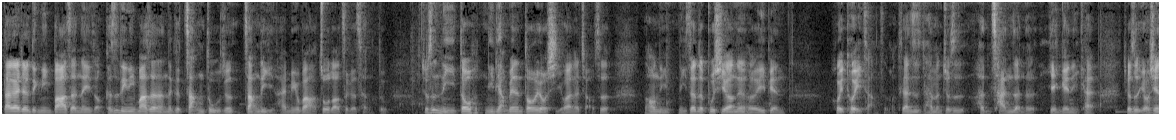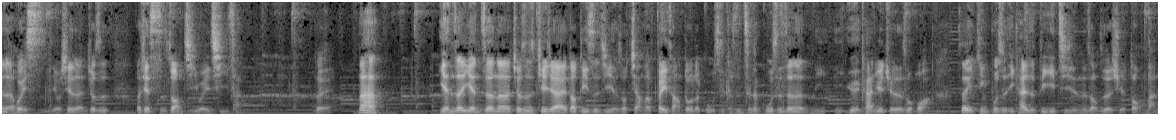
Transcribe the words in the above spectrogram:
大概就零零八三那一种。可是零零八三的那个张度，就张力还没有办法做到这个程度。就是你都你两边都有喜欢的角色，然后你你真的不希望任何一边会退场什么，但是他们就是很残忍的演给你看，就是有些人会死，有些人就是而且死状极为凄惨。对，那。演着演着呢，就是接下来到第四季的时候，讲了非常多的故事。可是这个故事真的，你你越看越觉得说，哇，这已经不是一开始第一季的那种热血动漫，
